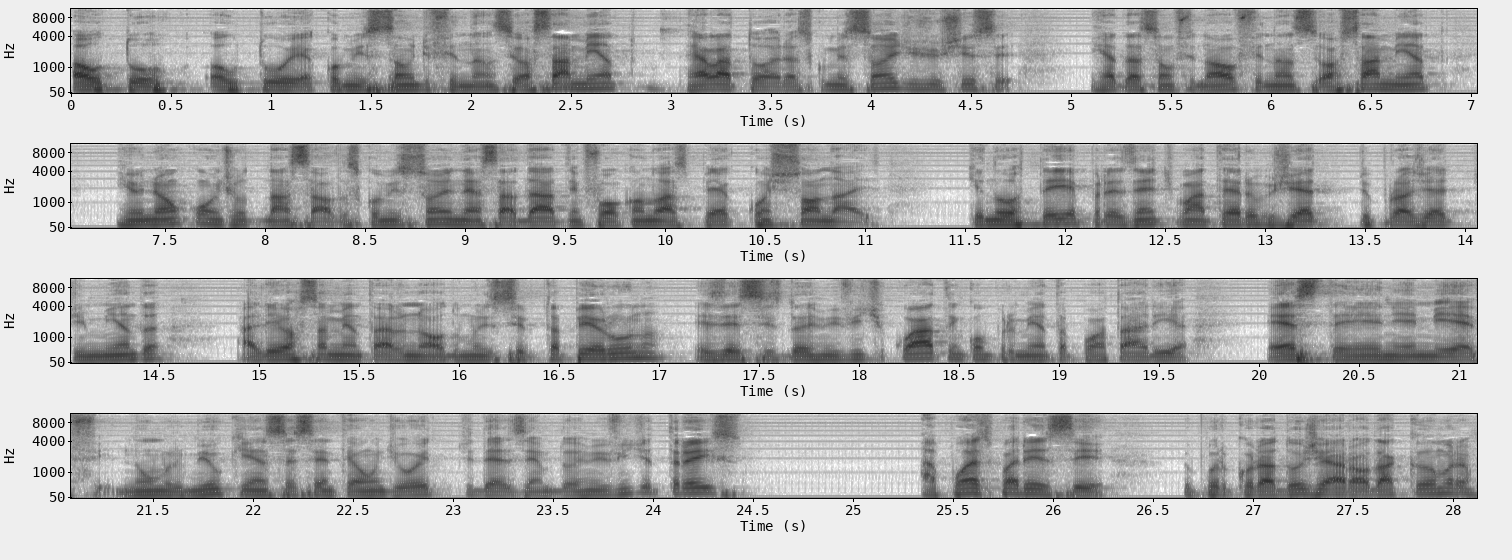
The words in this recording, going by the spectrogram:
Autor, autor é a Comissão de Finanças e Orçamento. Relatório, as Comissões de Justiça e Redação Final, Finanças e Orçamento. Reunião conjunta na sala das comissões, nessa data, enfocando aspectos constitucionais, que norteia presente matéria objeto do projeto de emenda à Lei Orçamentária Anual do Município de Itaperuna, exercício 2024, em cumprimento à portaria STNMF, número 1561, de 8 de dezembro de 2023, após parecer do Procurador-Geral da Câmara,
